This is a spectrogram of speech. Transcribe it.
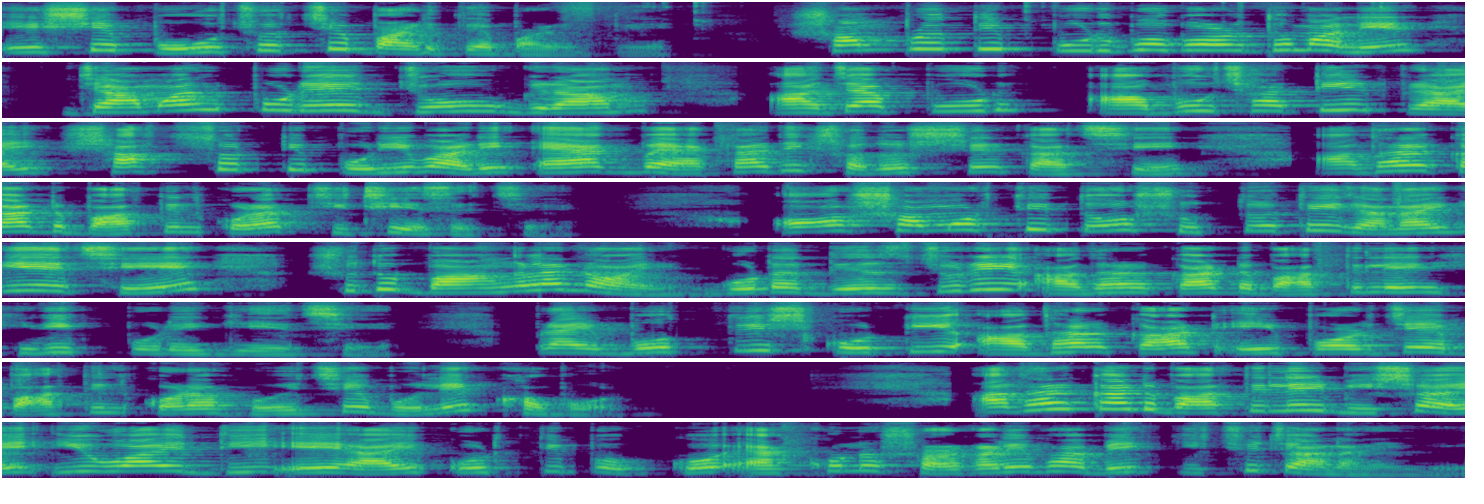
এসে পৌঁছচ্ছে বাড়িতে বাড়িতে। সম্প্রতি পূর্ব বর্ধমানের জামালপুরের জৌগ্রাম, আজাপুর আবুছাটির প্রায় সাতষট্টি পরিবারে এক বা একাধিক সদস্যের কাছে আধার কার্ড বাতিল করার চিঠি এসেছে। অসমর্থিত সূত্র থেকে জানা গিয়েছে, শুধু বাংলা নয়, গোটা দেশ জুড়েই আধার কার্ড বাতিলের হিড়িক পড়ে গিয়েছে। প্রায় বত্রিশ কোটি আধার কার্ড এই পর্যায়ে বাতিল করা হয়েছে বলে খবর। আধার কার্ড বাতিলের বিষয়ে ইউআইডিএআই কর্তৃপক্ষ এখনও সরকারিভাবে কিছু জানায়নি।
